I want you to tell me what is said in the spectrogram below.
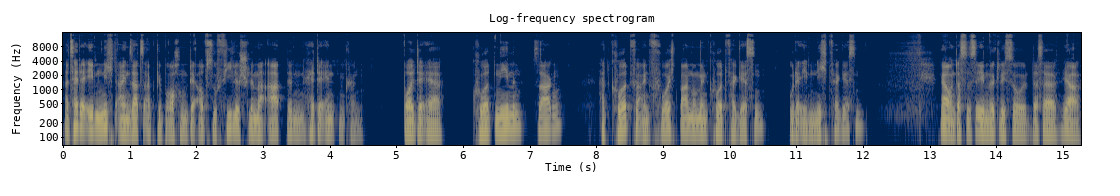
als hätte er eben nicht einen Satz abgebrochen, der auf so viele schlimme Arten hätte enden können. Wollte er Kurt nehmen, sagen? Hat Kurt für einen furchtbaren Moment Kurt vergessen? Oder eben nicht vergessen? Ja, und das ist eben wirklich so, dass er, ja,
